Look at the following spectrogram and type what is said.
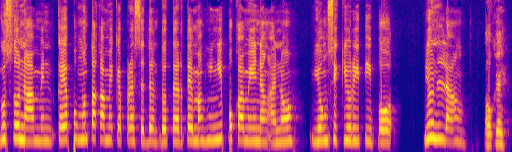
gusto namin. Kaya pumunta kami kay President Duterte, manghingi po kami ng ano, yung security po. Yun lang. Okay.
